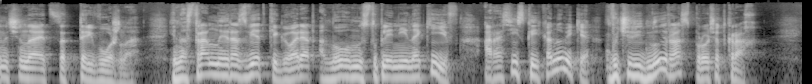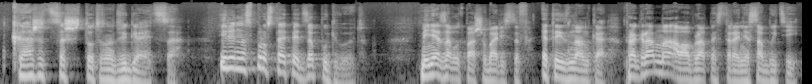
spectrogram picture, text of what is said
начинается тревожно. Иностранные разведки говорят о новом наступлении на Киев, а российской экономике в очередной раз прочат крах. Кажется, что-то надвигается. Или нас просто опять запугивают. Меня зовут Паша Борисов. Это «Изнанка» – программа об обратной стороне событий.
